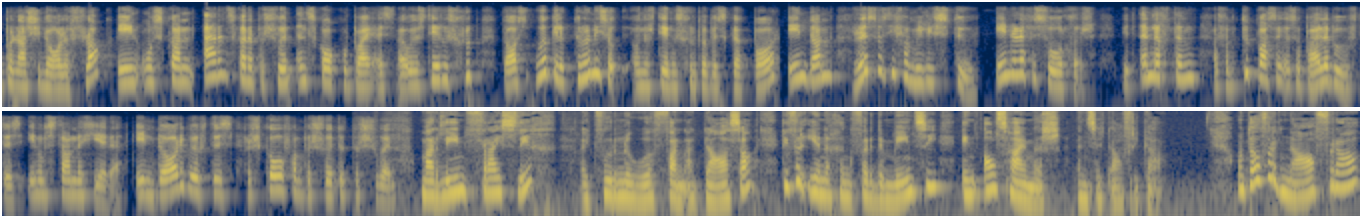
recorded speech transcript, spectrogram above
op 'n nasionale vlak en ons kan erns kan 'n persoon inskakel by is 'n ondersteuningsgroep. Daar's ook elektroniese ondersteuningsgroepe beskikbaar en dan rus ons die families toe en hulle versorgers met inligting wat van toepassing is op hulle behoeftes en omstandighede en daardie behoeftes verskil van persoon tot persoon. Marlene Vryslieg uitvoerende hoof van Adasa, die vereniging vir demensie en Alzheimer in Suid-Afrika. Onthou vir navraag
